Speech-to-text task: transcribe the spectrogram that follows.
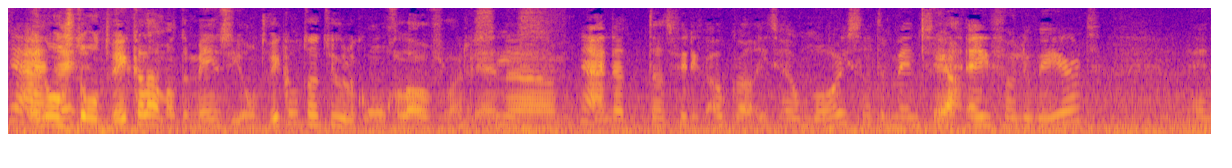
ja, en ons te ontwikkelen, want de mens die ontwikkelt natuurlijk ongelooflijk. Precies. En, ehm, ja, dat, dat vind ik ook wel iets heel moois, dat de mens Ja. evolueert. En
